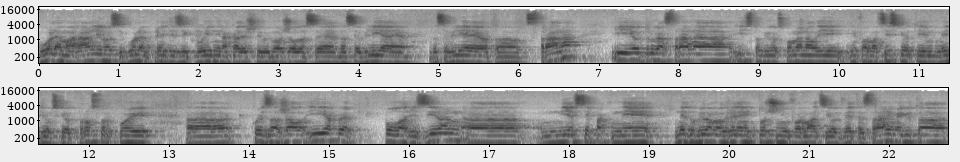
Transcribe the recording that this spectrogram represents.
голема ранливост и голем предизвик во иднина каде што би можело да се да се влијае да се влијае од, од страна и од друга страна исто би го споменал и информацијскиот и медиумскиот простор кој а, кој за жал иако е поларизиран а, ние сепак не не добиваме одредени точни информации од двете страни меѓутоа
